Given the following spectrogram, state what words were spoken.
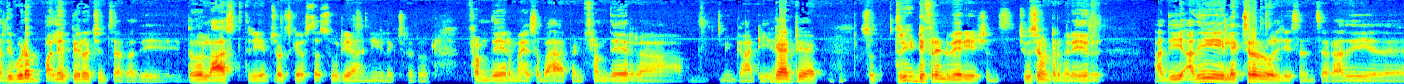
అది కూడా భలే పేరు వచ్చింది సార్. అది దో లాస్ట్ త్రీ ఎపిసోడ్స్కి వస్తా సూర్య అని lecturer role from there my సభ happen from there Ghaati Ghaati so three different variations చూసే ఉంటారు మీరు ఎయిర్ అది అది లెక్చరర్ రోల్ చేశాను సార్. అది uh,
